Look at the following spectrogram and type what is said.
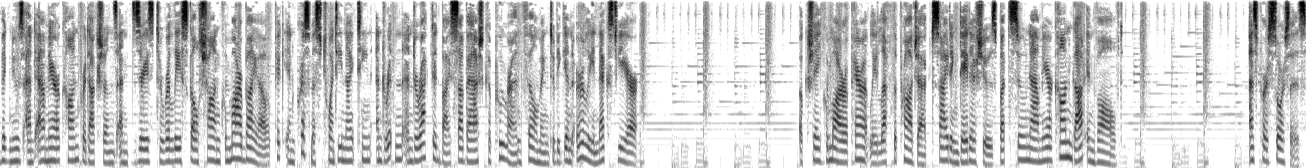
Big News and Aamir Khan Productions and T-Series to release Gulshan Kumar biopic in Christmas 2019 and written and directed by Subhash Kapoor and filming to begin early next year. Akshay Kumar apparently left the project citing date issues but soon Aamir Khan got involved. As per sources,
